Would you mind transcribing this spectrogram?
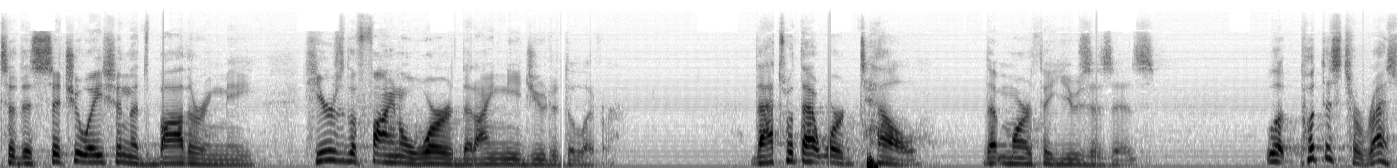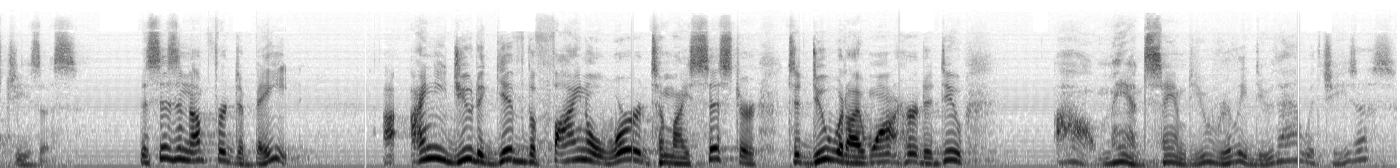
to this situation that's bothering me. Here's the final word that I need you to deliver. That's what that word tell that Martha uses is. Look, put this to rest, Jesus. This isn't up for debate. I need you to give the final word to my sister to do what I want her to do. Oh man, Sam, do you really do that with Jesus?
